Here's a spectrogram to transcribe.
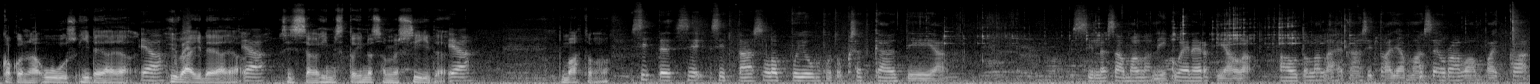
kokonaan uusi idea ja, Ja. hyvä idea. Ja, Ja. Siis se on, ihmiset on innoissaan myös siitä. Ja Mahtavaa. sitten si, sit taas loppujumputukset käytiin ja sillä samalla niin kuin energialla autolla lähdetään sitten ajamaan seuraavaan paikkaan.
